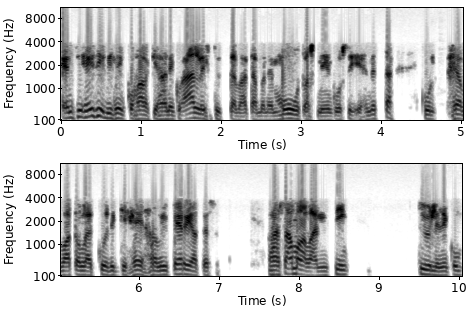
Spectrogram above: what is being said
ensin esitisin kohdallakin ihan niin kuin ällistyttävä tämmöinen muutos niin kuin siihen, että kun he ovat olleet kuitenkin, hehän oli periaatteessa vähän samanlainen tyyli niin kuin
